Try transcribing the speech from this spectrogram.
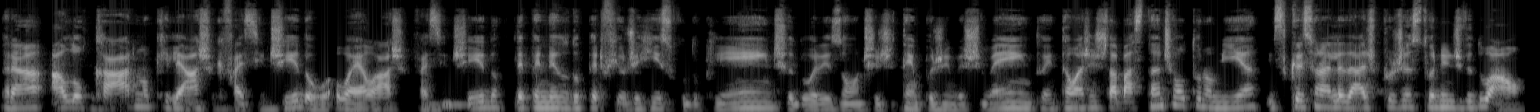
para alocar no que ele acha que faz sentido, ou ela acha que faz sentido, dependendo do perfil de risco do cliente, do horizonte de tempo de investimento. Então, a gente dá bastante autonomia e discricionalidade para o gestor individual.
